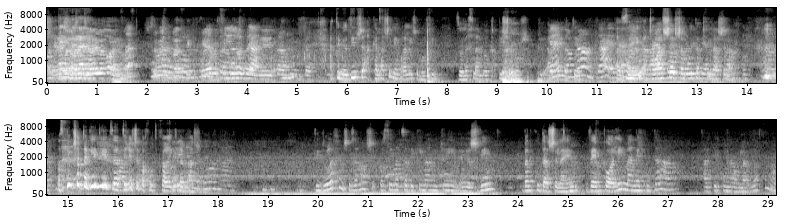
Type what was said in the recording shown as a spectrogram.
אוקיי. שאלה שעולה. כן, בסיפור הזה, אני- אתם יודעים שהכלה שלי אמרה לי שהם הולכים, זה הולך לעלות פי שלוש, פי כן, ארבע טוב יותר. אז אה, את רואה ששמעו את התפילה שלך. מספיק שתגידי את זה, את תראי שבחוץ כבר יקרה משהו. תדעו לכם שזה מה שעושים הצדיקים האמיתיים. הם יושבים בנקודה שלהם, והם פועלים מהנקודה על תיקון העולם. לא את העולם.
